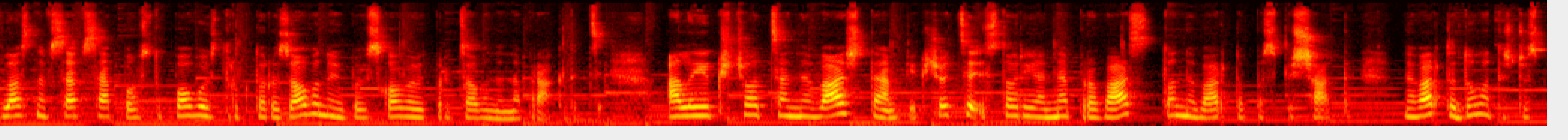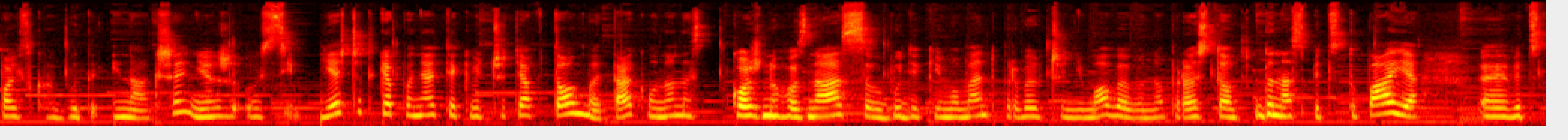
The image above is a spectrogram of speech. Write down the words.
власне все все поступово і структуризовано і обов'язково відпрацьовано на практиці. Але якщо це не ваш темп, якщо ця історія не про вас, то не варто поспішати. Не варто думати, що з польською буде інакше, ніж усім. Є ще таке поняття, як відчуття втоми. Так воно нас кожного з нас в будь-який момент при вивченні мови воно просто до нас підступає. Е, Від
